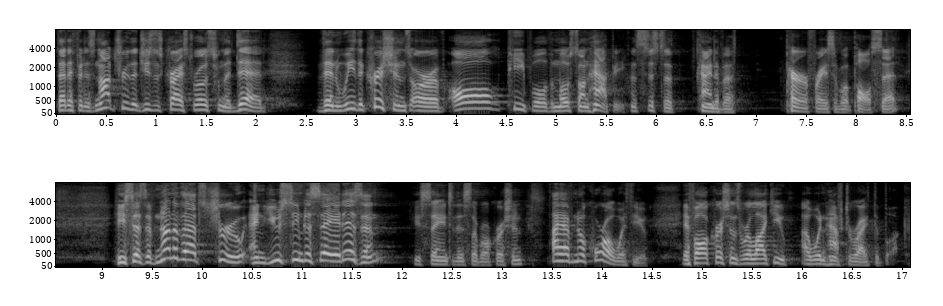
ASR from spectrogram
that if it is not true that Jesus Christ rose from the dead, then we, the Christians, are of all people the most unhappy. That's just a kind of a paraphrase of what Paul said. He says, if none of that's true and you seem to say it isn't, he's saying to this liberal Christian, I have no quarrel with you. If all Christians were like you, I wouldn't have to write the book.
